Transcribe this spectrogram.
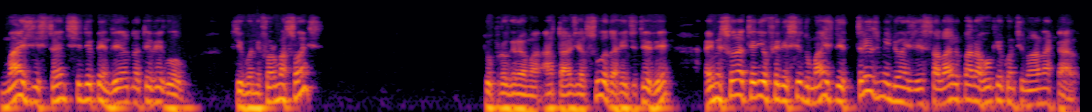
mais distante se depender da TV Globo. Segundo informações do programa A Tarde é Sua, da Rede TV, a emissora teria oferecido mais de 3 milhões de salário para Huck continuar na casa.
